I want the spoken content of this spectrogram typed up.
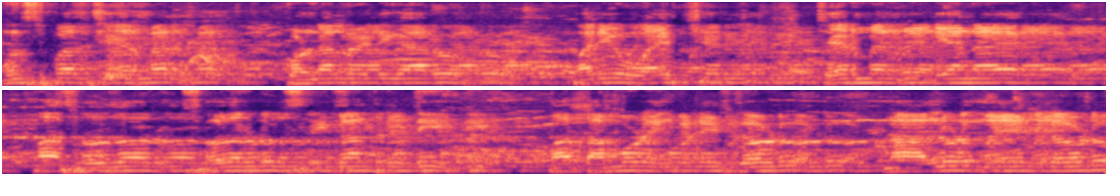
మున్సిపల్ చైర్మన్ కొండలరెడ్డి గారు మరియు వైస్ చైర్మన్ రెడ్డి నాయక్ మా సోదరు సోదరుడు శ్రీకాంత్ రెడ్డి మా తమ్ముడు వెంకటేష్ గౌడు నా అల్లుడు మహేష్ గౌడు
